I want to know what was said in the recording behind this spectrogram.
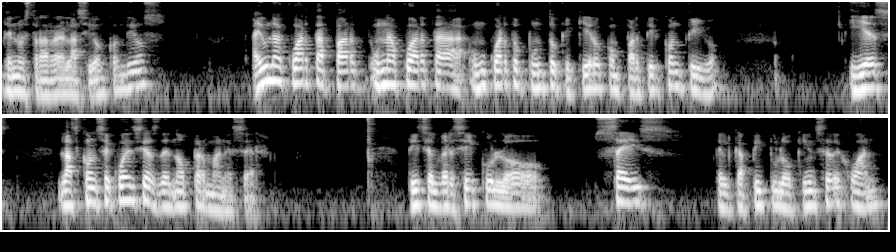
de nuestra relación con Dios. Hay una cuarta parte, una cuarta, un cuarto punto que quiero compartir contigo y es las consecuencias de no permanecer. Dice el versículo 6 del capítulo 15 de Juan,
